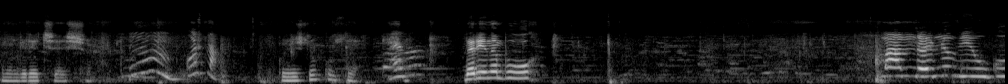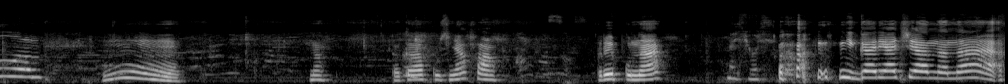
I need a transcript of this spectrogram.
Она горячая еще. м, Вкусно? Конечно, вкусно. Эм, Дарина Бух. Мам, дай мне вилку. М. На, какая вкусняха. Рыбку на. Началось. Не горячая она, на.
